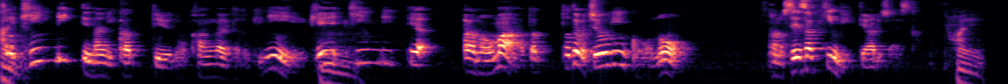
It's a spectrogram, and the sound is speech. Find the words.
そのはい。金利って何かっていうのを考えたときに、けうん金利って、あの、まあ、た例えば中央銀行の、あの、政策金利ってあるじゃないですか。はい。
